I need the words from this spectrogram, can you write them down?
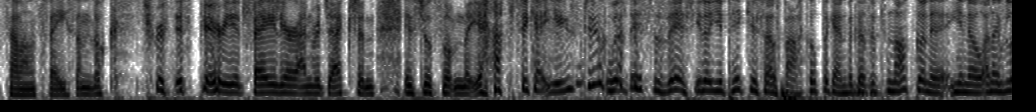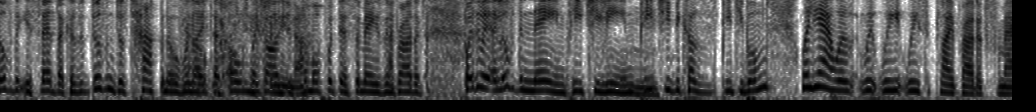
fell on its face. And look, through this period, failure and rejection is just something that you have to get used to. well, this is it. You know, you pick yourself back up again because it's not going to, you know, and I love that you said that because it doesn't just happen overnight No, that, oh my God, you've not. come up with this amazing product. By the way, I love the name Peachy Mm. Lean. Peachy because Peachy Bums? Well, yeah, well, we, we, we supply product from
